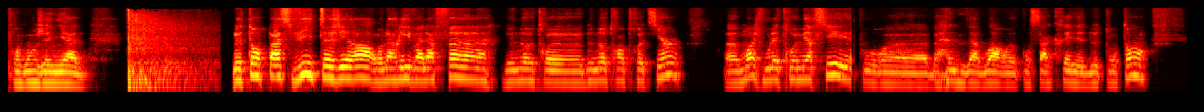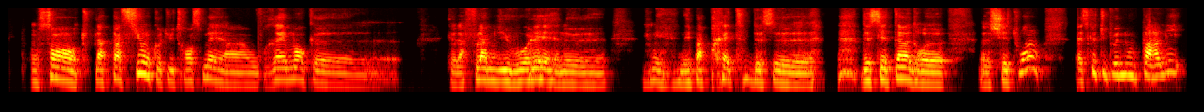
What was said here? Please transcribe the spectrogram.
franchement génial. Le temps passe vite, Gérard. On arrive à la fin de notre, de notre entretien. moi, je voulais te remercier pour bah, nous avoir consacré de ton temps. On sent toute la passion que tu transmets, hein. vraiment que, que la flamme du volet n'est pas prête de s'éteindre chez toi. Est-ce que tu peux nous parler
